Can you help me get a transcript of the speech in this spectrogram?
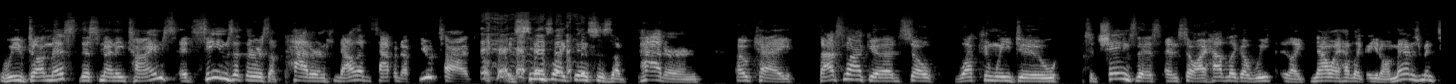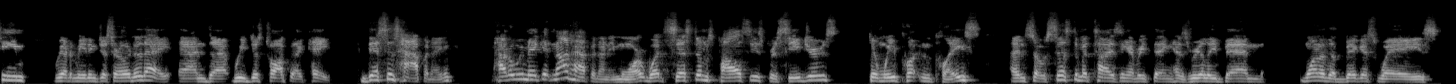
we've done this this many times. It seems that there is a pattern now that it's happened a few times. It seems like this is a pattern. Okay, that's not good. So what can we do to change this? And so I have like a week, like now I have like you know a management team we had a meeting just earlier today, and uh, we just talked like, hey, this is happening. How do we make it not happen anymore? What systems, policies, procedures can we put in place? And so systematizing everything has really been one of the biggest ways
